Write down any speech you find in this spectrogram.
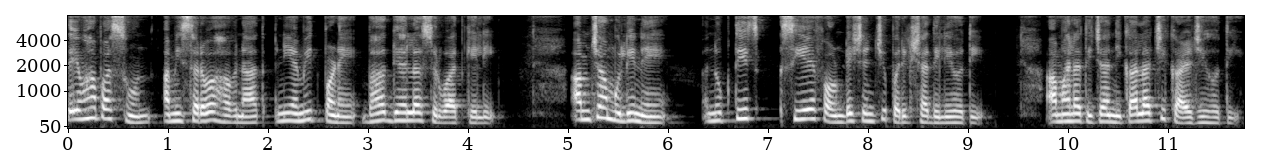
तेव्हापासून आम्ही सर्व हवनात नियमितपणे भाग घ्यायला सुरुवात केली. आमच्या मुलीने नुकतीच सी ए फाउंडेशनची परीक्षा दिली होती. आम्हाला तिच्या निकालाची काळजी होती.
